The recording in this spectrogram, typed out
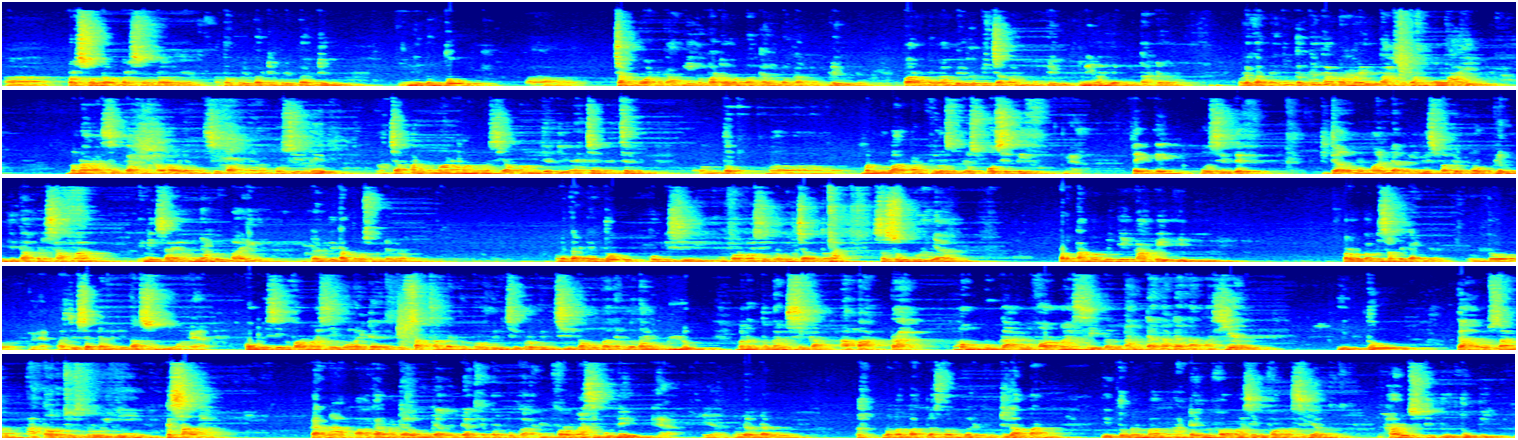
uh, personal-personal ya atau pribadi-pribadi. Ini tentu uh, jangkauan kami kepada lembaga-lembaga publik ya, para pengambil kebijakan publik. Inilah yang kita dorong. Oleh karena itu ketika pemerintah sudah mulai menarasikan hal-hal yang sifatnya positif ajakan ke mana-mana siapa menjadi agent-agent untuk me menularkan virus-virus positif ya. Thinking positif di dalam memandang ini sebagai problem kita bersama ini saya menyambut baik dan kita terus mendorong. Oleh karena itu, Komisi Informasi Provinsi Jawa Tengah sesungguhnya pertama menyikapi ini perlu kami sampaikan ya untuk ya. Mas Yusuf dan kita semua. Ya. Komisi Informasi mulai dari pusat sampai ke provinsi-provinsi, kabupaten kota ini belum menentukan sikap apakah membuka informasi tentang data-data pasien itu keharusan atau justru ini kesalahan. Karena apa? Karena dalam Undang-Undang Keterbukaan Informasi Publik, ya, ya Undang-Undang Nomor 14 Tahun 2008 itu memang ada informasi-informasi yang harus ditutupi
